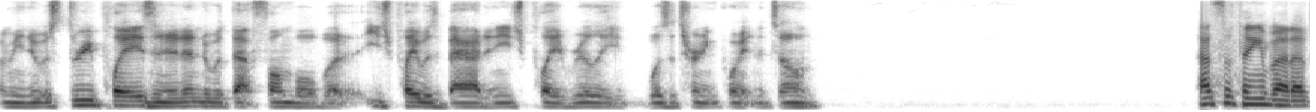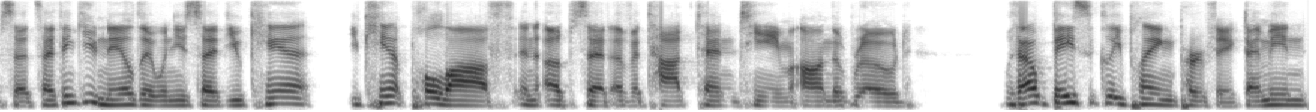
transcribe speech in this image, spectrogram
I mean, it was three plays and it ended with that fumble, but each play was bad and each play really was a turning point in its own. That's the thing about upsets. I think you nailed it when you said you can't you can't pull off an upset of a top 10 team on the road without basically playing perfect. I mean,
